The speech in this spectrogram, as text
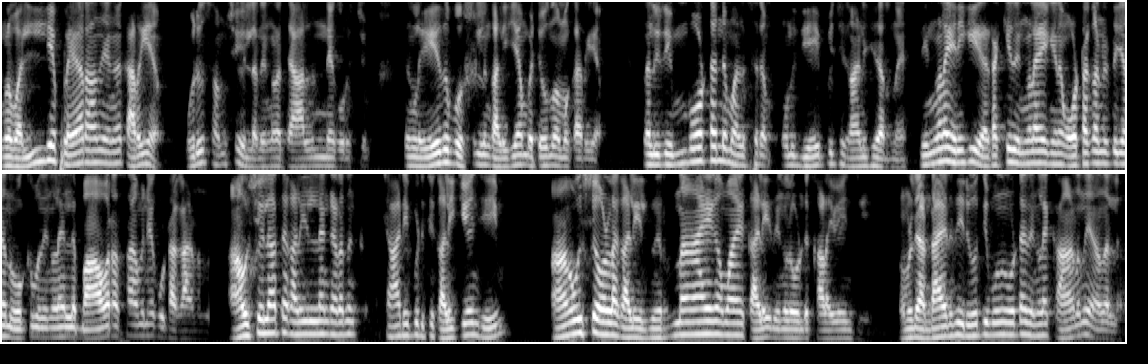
നിങ്ങൾ വലിയ പ്ലെയർ ആണെന്ന് ഞങ്ങൾക്ക് അറിയാം ഒരു സംശയമില്ല നിങ്ങളുടെ ടാലന്റിനെ കുറിച്ചും നിങ്ങൾ ഏത് പൊസിഷനിലും കളിക്കാൻ പറ്റുമെന്ന് നമുക്കറിയാം. ഒരു ഇമ്പോർട്ടന്റ് മത്സരം ഒന്ന് ജയിപ്പിച്ച് കാണിച്ചു തരണേ. നിങ്ങളെ എനിക്ക് ഇടയ്ക്ക് നിങ്ങളെ ഇങ്ങനെ ഓട്ടം കണ്ടിട്ട് ഞാൻ നോക്കുമ്പോൾ നിങ്ങളെ ബാബർ അസാമിനെ കൂട്ടാ കാണുന്നു ആവശ്യമില്ലാത്ത കളിയിലെല്ലാം കിടന്ന് ചാടി പിടിച്ച് കളിക്കുകയും ചെയ്യും. ആവശ്യമുള്ള കളിയിൽ നിർണായകമായ കളി നിങ്ങളുകൊണ്ട് കളയുകയും ചെയ്യും. നമ്മൾ രണ്ടായിരത്തി ഇരുപത്തി മൂന്ന് തൊട്ടേ നിങ്ങളെ കാണുന്നതാണല്ലോ.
